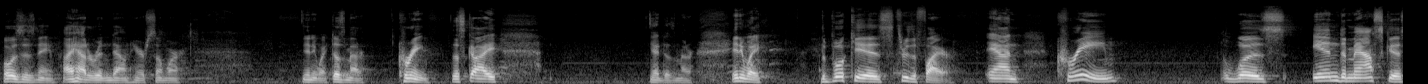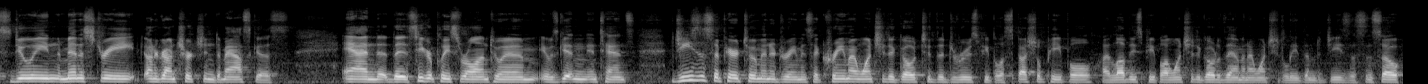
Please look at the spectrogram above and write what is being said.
what was his name? I had it written down here somewhere. Anyway, doesn't matter. Kareem, this guy, yeah, it doesn't matter. Anyway, the book is Through the Fire. And Kareem was in Damascus doing ministry, underground church in Damascus, and the secret police were on to him. It was getting intense. Jesus appeared to him in a dream and said, Kareem, I want you to go to the Druze people, a special people. I love these people. I want you to go to them and I want you to lead them to Jesus. And so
